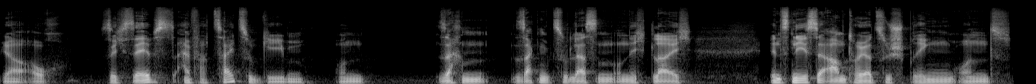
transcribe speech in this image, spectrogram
ja auch sich selbst einfach Zeit zu geben und Sachen sacken zu lassen und nicht gleich ins nächste Abenteuer zu springen und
